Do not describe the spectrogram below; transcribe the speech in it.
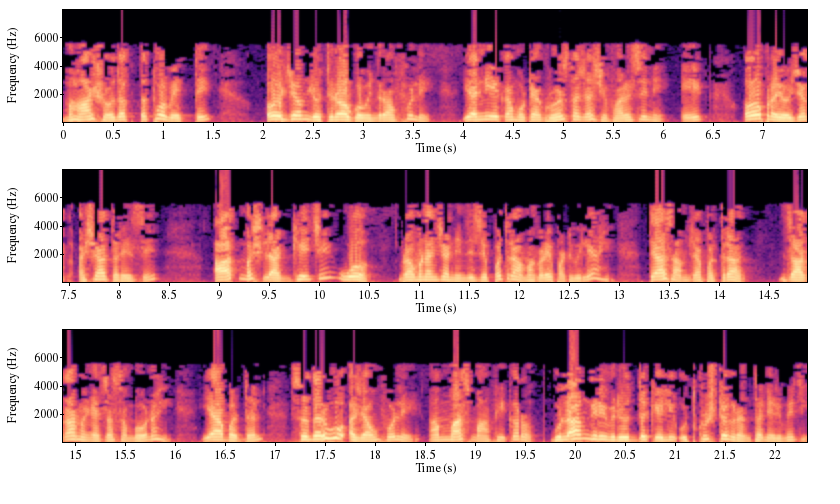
महाशोधक तत्ववेत्ते अजम ज्योतिराव गोविंदराव फुले यांनी एका मोठ्या गृहस्थाच्या शिफारसीने एक अप्रयोजक अशा तऱ्हेचे आत्मश्लाघ्येचे व ब्राह्मणांच्या निंदेचे पत्र आम्हाकडे पाठविले आहे. त्यास आमच्या पत्रात जागा मिळण्याचा संभव नाही. याबद्दल सदरहू अजम फुले आम्हास माफी करोत गुलामगिरीविरुद्ध केली उत्कृष्ट ग्रंथ निर्मिती.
